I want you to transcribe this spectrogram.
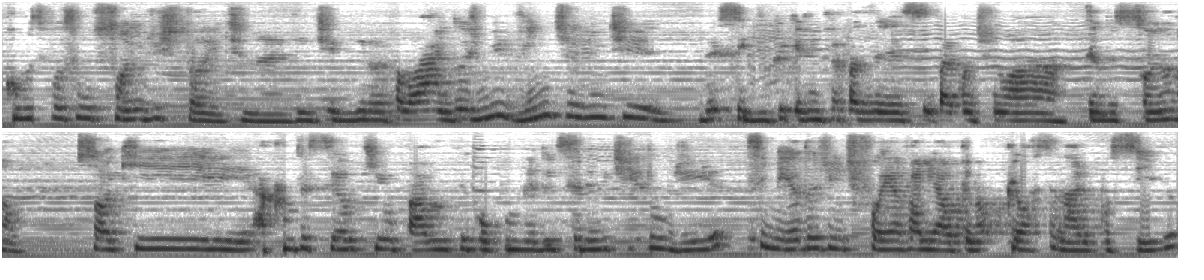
como se fosse um sonho distante, né? A gente virou e falou: ah, em 2020 a gente decide o que, a gente vai fazer, se vai continuar tendo esse sonho ou não. Só que aconteceu que o Pablo ficou com medo de ser demitido um dia. Esse medo a gente foi avaliar o pior cenário possível.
